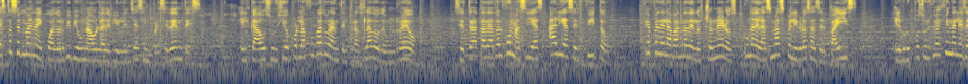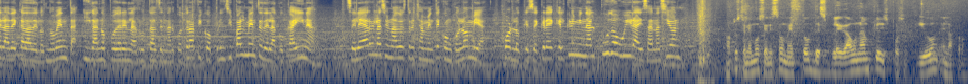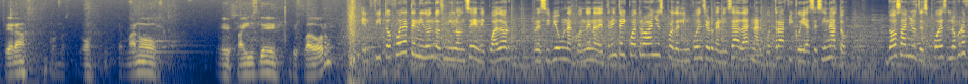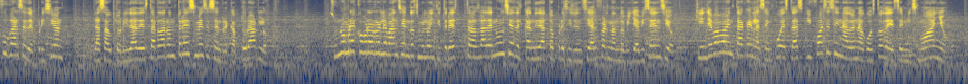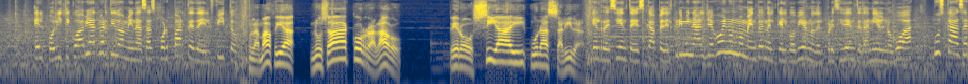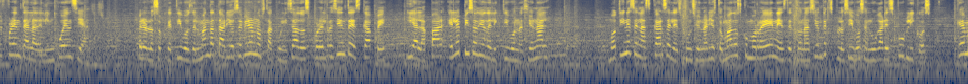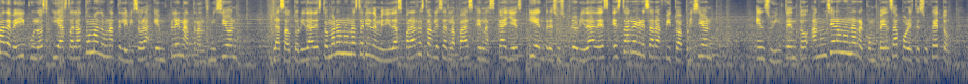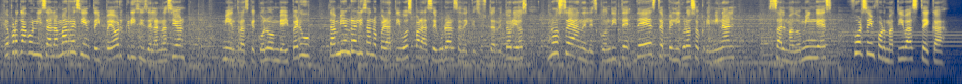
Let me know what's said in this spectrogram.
Esta semana Ecuador vivió una ola de violencia sin precedentes. El caos surgió por la fuga durante el traslado de un reo. Se trata de Adolfo Macías, alias El Fito, jefe de la banda de los Choneros, una de las más peligrosas del país. El grupo surgió a finales de la década de los 90 y ganó poder en las rutas de narcotráfico, principalmente de la cocaína. Se le ha relacionado estrechamente con Colombia, por lo que se cree que el criminal pudo huir a esa nación. Nosotros tenemos en este momento desplegado un amplio dispositivo en la frontera hermano eh, país de, de Ecuador. El Fito fue detenido en 2011 en Ecuador. Recibió una condena de 34 años por delincuencia organizada, narcotráfico y asesinato. Dos años después logró fugarse de prisión. Las autoridades tardaron tres meses en recapturarlo. Su nombre cobró relevancia en 2023 tras la denuncia del candidato presidencial Fernando Villavicencio, quien llevaba ventaja en las encuestas y fue asesinado en agosto de ese mismo año. El político había advertido amenazas por parte de El Fito. La mafia nos ha acorralado, pero sí hay una salida. El reciente escape del criminal llegó en un momento en el que el gobierno del presidente Daniel Noboa busca hacer frente a la delincuencia pero los objetivos del mandatario se vieron obstaculizados por el reciente escape y a la par el episodio delictivo nacional. Motines en las cárceles, funcionarios tomados como rehenes, detonación de explosivos en lugares públicos, quema de vehículos y hasta la toma de una televisora en plena transmisión. Las autoridades tomaron una serie de medidas para restablecer la paz en las calles y entre sus prioridades está regresar a Fito a prisión, en su intento, anunciaron una recompensa por este sujeto, que protagoniza la más reciente y peor crisis de la nación, mientras que Colombia y Perú también realizan operativos para asegurarse de que sus territorios no sean el escondite de este peligroso criminal. Salma Domínguez, Fuerza Informativa Azteca.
